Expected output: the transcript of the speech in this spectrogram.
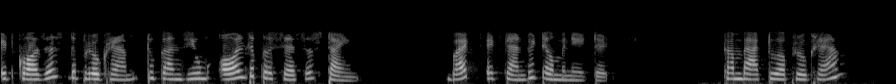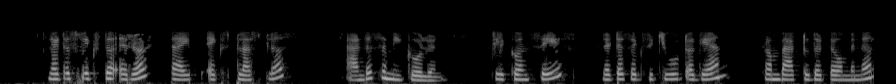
It causes the program to consume all the processor's time, but it can be terminated. Come back to our program. Let us fix the error. Type x++ and a semicolon. Click on save. Let us execute again. Come back to the terminal.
